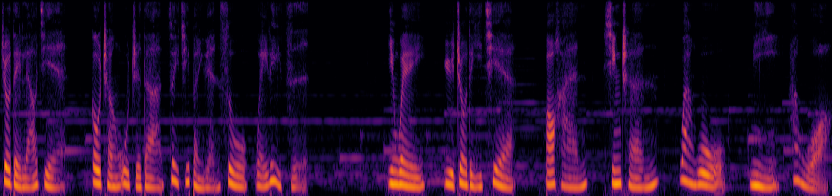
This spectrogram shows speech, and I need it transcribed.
就得了解构成物质的最基本元素——微粒子。因为宇宙的一切，包含星辰、万物、你和我，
